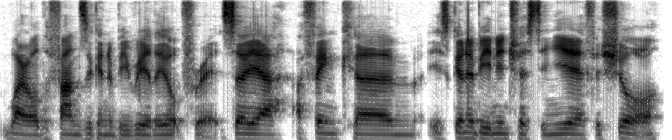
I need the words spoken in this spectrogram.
where all the fans are going to be really up for it. So yeah, I think um, it's going to be an interesting year for sure.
